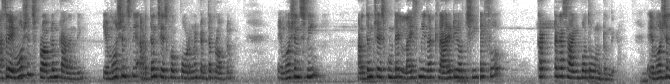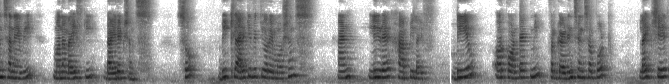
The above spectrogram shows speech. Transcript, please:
అసలు ఎమోషన్స్ ప్రాబ్లం కాదండి. ఎమోషన్స్ని అర్థం చేసుకోకపోవడమే పెద్ద ప్రాబ్లం. ఎమోషన్స్ని అర్థం చేసుకుంటే లైఫ్ మీద క్లారిటీ వచ్చి లైఫ్ కరెక్ట్గా సాగిపోతూ ఉంటుంది. ఎమోషన్స్ అనేవి మన లైఫ్కి directions. So be clarity with your emotions and lead a happy life. DM or contact me for guidance and support. Like share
